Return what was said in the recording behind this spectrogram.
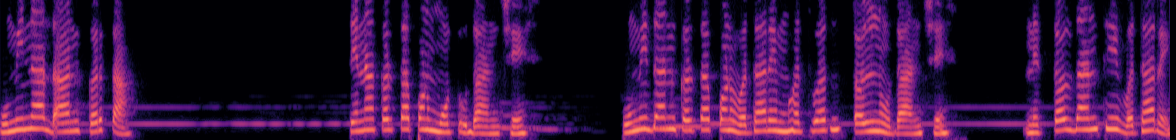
ભૂમિના દાન કરતાં તેના કરતાં પણ મોટું દાન છે. ભૂમિદાન કરતાં પણ વધારે મહત્વ તલનું દાન છે ને તલદાનથી વધારે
